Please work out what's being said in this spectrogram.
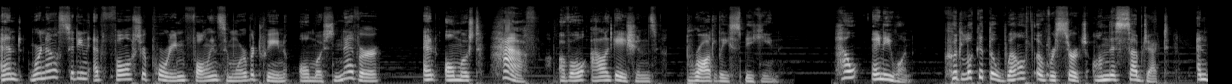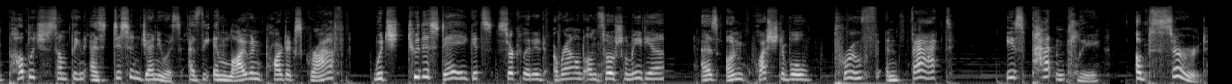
And we're now sitting at false reporting falling somewhere between almost never and almost half of all allegations, broadly speaking. How anyone could look at the wealth of research on this subject and publish something as disingenuous as the Enliven Project's graph, which to this day gets circulated around on social media as unquestionable proof and fact, is patently absurd.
